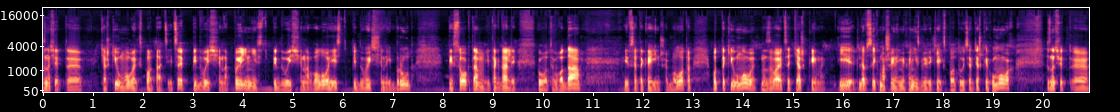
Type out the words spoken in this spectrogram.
Значить, е, тяжкі умови експлуатації. Це підвищена пильність, підвищена вологість, підвищений бруд, пісок там і так далі. От, вода і все таке інше. Болото. От такі умови називаються тяжкими. І для всіх машин і механізмів, які експлуатуються в тяжких умовах, значить, е,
